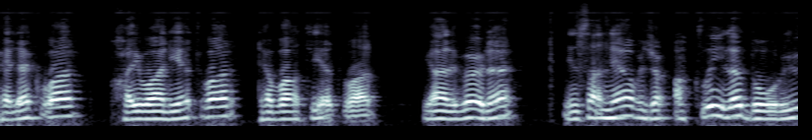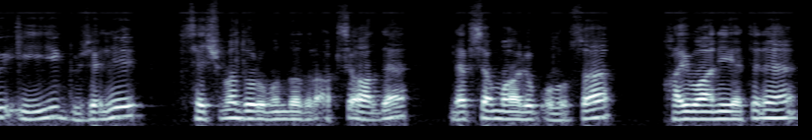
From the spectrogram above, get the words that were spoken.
melek var, hayvaniyet var, nebatiyet var. Yani böyle insan ne yapacak? Aklıyla doğruyu, iyiyi, güzeli seçme durumundadır. Aksi halde nefse mağlup olursa hayvaniyetine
